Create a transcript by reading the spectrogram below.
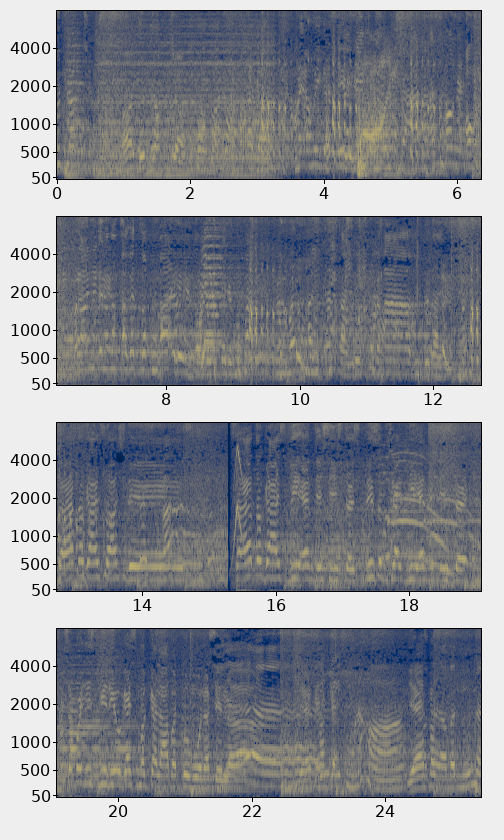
Good luck, siya. Oh, good luck siya. Paano ka? May amoy kasi. Eh. Oh, marami ka naman kagat sa bukain. O, ganun ka naman pa. Ano naman, halikan tayo. Naka-video tayo. So ito guys, watch this. So eto guys, BNT Sisters. Please subscribe BNT Sister. So for this video guys, magkalaban po muna sila. Yes, magka- Mag-date muna ha. Yes, mag- Magkalaban muna.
